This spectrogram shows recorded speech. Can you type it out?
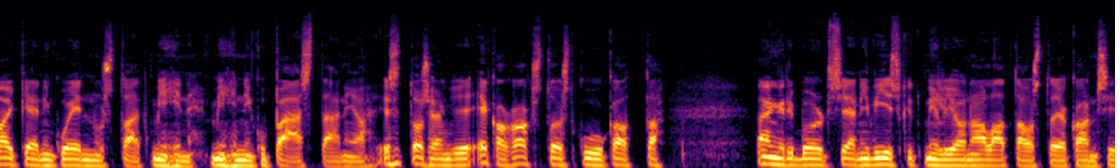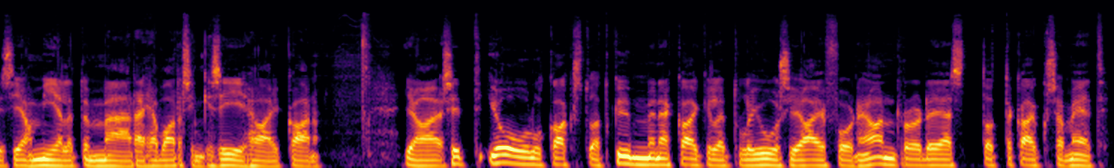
vaikea niin kuin ennustaa, että mihin, mihin niin kuin päästään. Ja, ja sitten tosiaankin eka 12 kuukautta Angry Birdsia, niin 50 miljoonaa latausta, joka on siis ihan mieletön määrä ja varsinkin siihen aikaan. Ja sitten joulu 2010 kaikille tuli uusi iPhone ja Android ja sitten totta kai kun sä meet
